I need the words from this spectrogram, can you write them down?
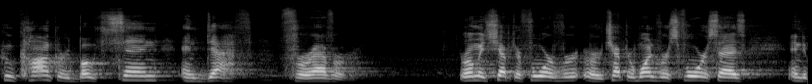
who conquered both sin and death forever. Romans chapter 4 or chapter 1 verse 4 says and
